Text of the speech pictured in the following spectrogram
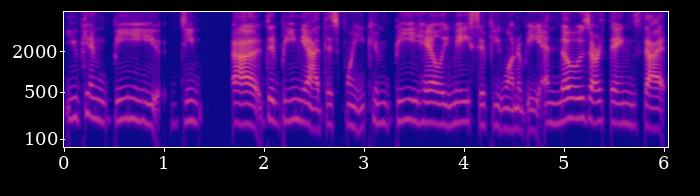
you can be De- uh, Debinha at this point. You can be Hailie Mace if you want to be. And those are things that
